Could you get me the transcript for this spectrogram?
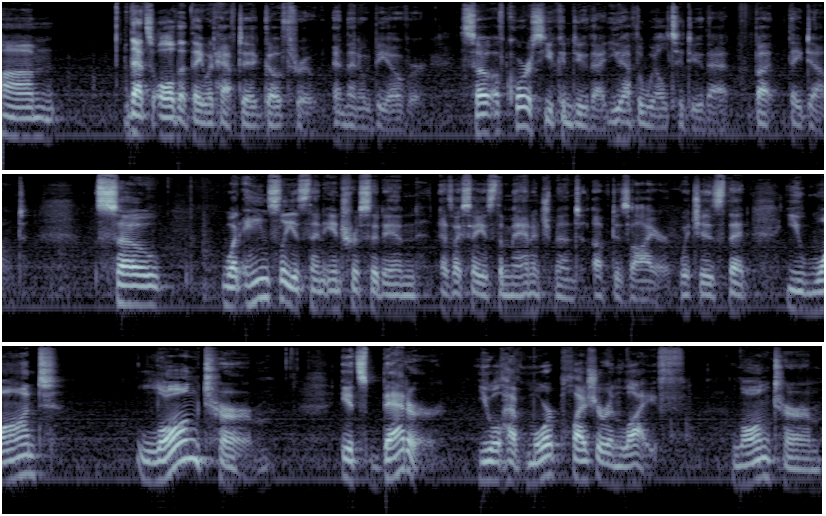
um, that's all that they would have to go through, and then it would be over. So, of course, you can do that. You have the will to do that, but they don't. So, what Ainslie is then interested in, as I say, is the management of desire, which is that you want long term, it's better, you will have more pleasure in life long term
